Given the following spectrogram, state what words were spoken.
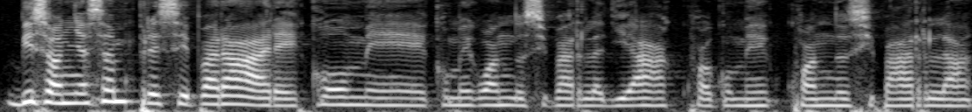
Bisogna sempre separare, come, come quando si parla di acqua, come quando si parla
